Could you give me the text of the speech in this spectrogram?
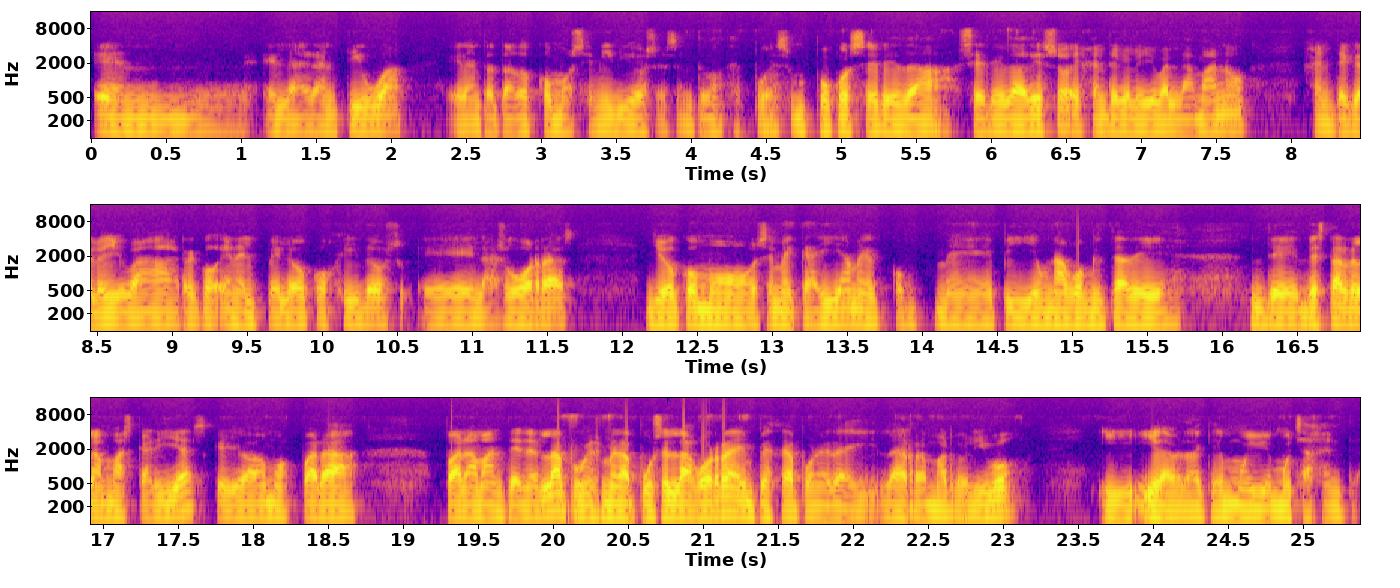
en, la era antigua eran tratados como semidioses, entonces pues un poco se hereda, de eso, hay gente que lo lleva en la mano, gente que lo lleva en el pelo cogidos, eh, las gorras, yo como se me caía me, me pillé una gomita de, de, de estas de las mascarillas que llevábamos para, para mantenerla, pues me la puse en la gorra y empecé a poner ahí las ramas de olivo y, la verdad que muy bien, mucha gente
